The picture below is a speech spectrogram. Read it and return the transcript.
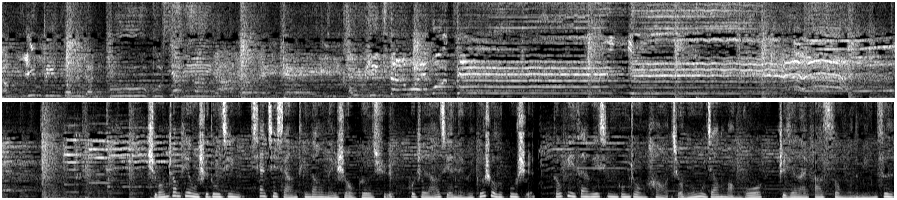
能演变动人。时光唱片，我是杜静。下期想听到哪首歌曲，或者了解哪位歌手的故事，都可以在微信公众号“九零五江广播”直接来发送我的名字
